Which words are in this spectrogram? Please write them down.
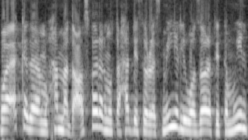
وأكد محمد عسكر المتحدث الرسمي لوزارة التموين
